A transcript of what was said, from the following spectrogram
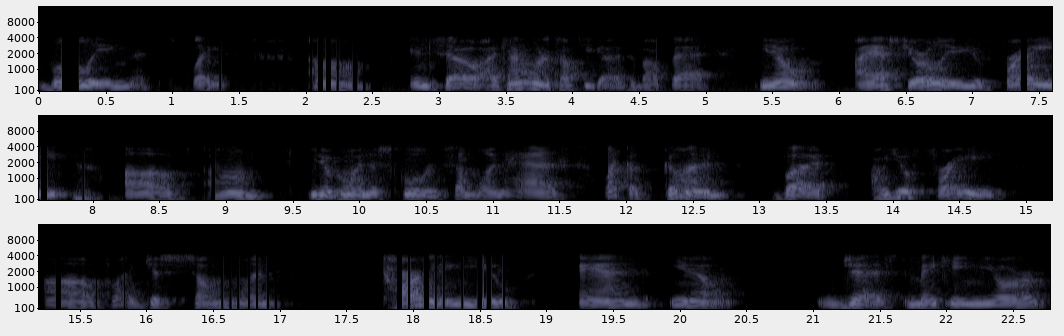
bullying that takes place. Um, and so I kind of want to talk to you guys about that. You know, I asked you earlier, you're afraid of, um, you know, going to school and someone has like a gun but are you afraid of like just someone targeting you and you know just making your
